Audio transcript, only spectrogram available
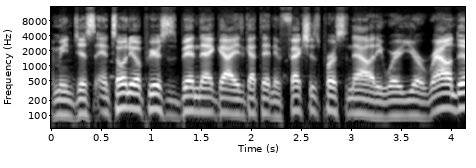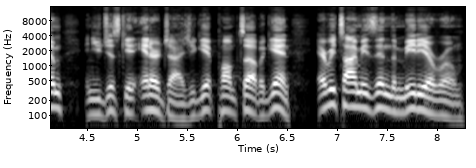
I mean, just Antonio Pierce has been that guy. He's got that infectious personality where you're around him and you just get energized. You get pumped up. Again, every time he's in the media room,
